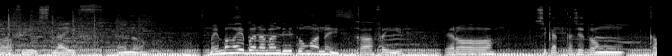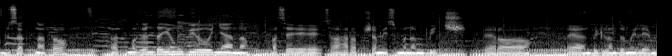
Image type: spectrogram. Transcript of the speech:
Coffee is life. Ano? May mga iba naman dito ng ano eh, cafe eh. Pero sikat kasi tong kabsat na to. At maganda yung view niya no? Kasi sa harap siya mismo ng beach. Pero ayan biglang dumilim.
